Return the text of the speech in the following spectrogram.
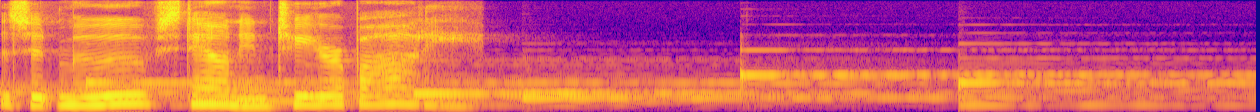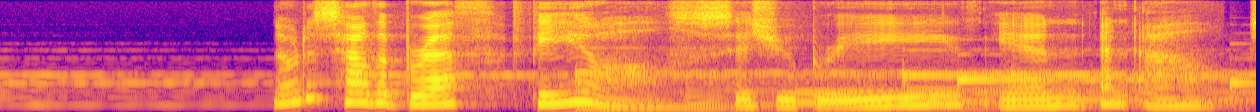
as it moves down into your body. Notice how the breath feels as you breathe in and out.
